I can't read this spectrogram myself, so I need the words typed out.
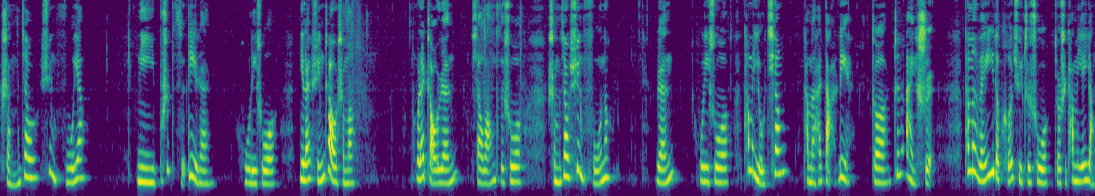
什么叫驯服呀？’你不是此地人。”狐狸说：“你来寻找什么？”“我来找人。”小王子说：“什么叫驯服呢？”人，狐狸说：“他们有枪，他们还打猎，这真碍事。他们唯一的可取之处就是他们也养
